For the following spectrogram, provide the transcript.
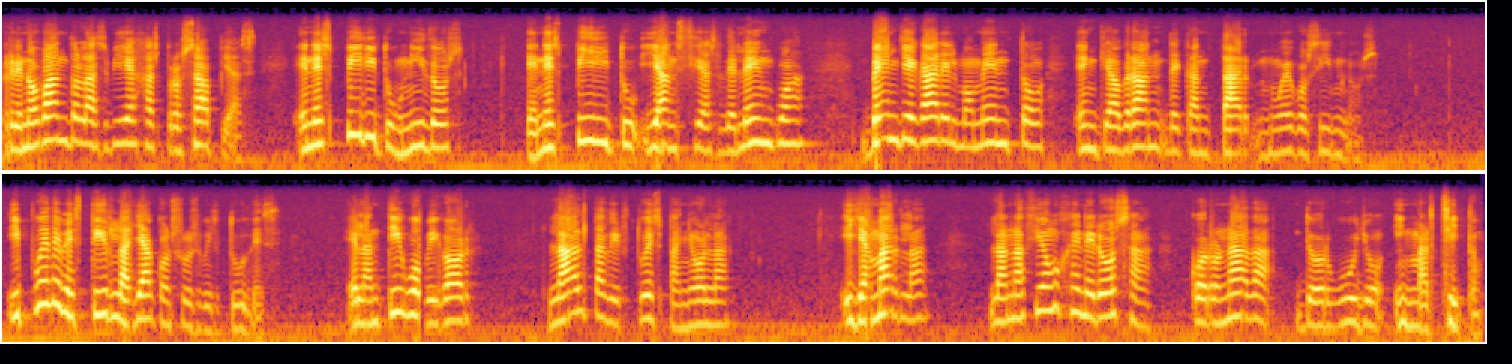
renovando las viejas prosapias en espíritu unidos, en espíritu y ansias de lengua, ven llegar el momento en que habrán de cantar nuevos himnos. Y puede vestirla ya con sus virtudes, el antiguo vigor, la alta virtud española, y llamarla la nación generosa coronada de orgullo inmarchito.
